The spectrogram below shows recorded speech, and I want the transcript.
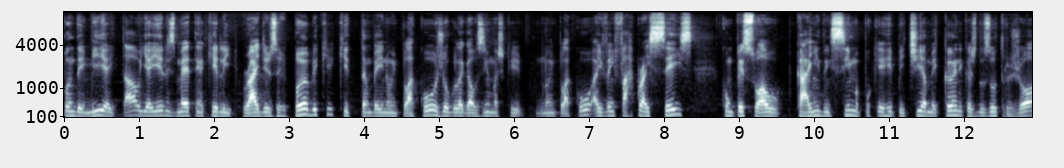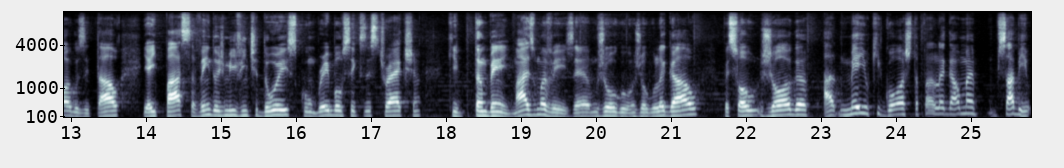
pandemia e tal, e aí eles metem aquele Riders Republic, que também não emplacou, jogo legalzinho, mas que não emplacou. Aí vem Far Cry 6, com o pessoal caindo em cima porque repetia mecânicas dos outros jogos e tal. E aí passa, vem 2022 com Rainbow Six Extraction, que também, mais uma vez, é um jogo, um jogo legal. O pessoal joga, meio que gosta, para legal, mas sabe,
